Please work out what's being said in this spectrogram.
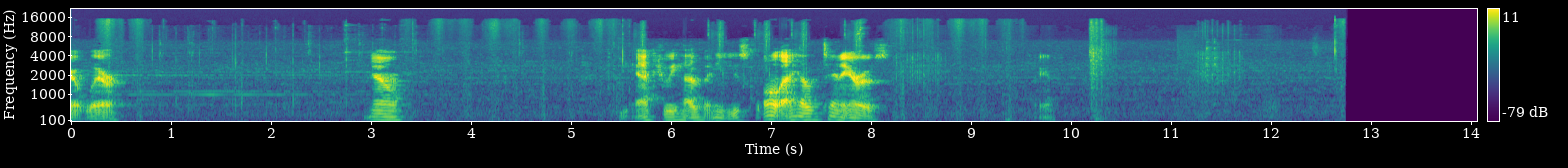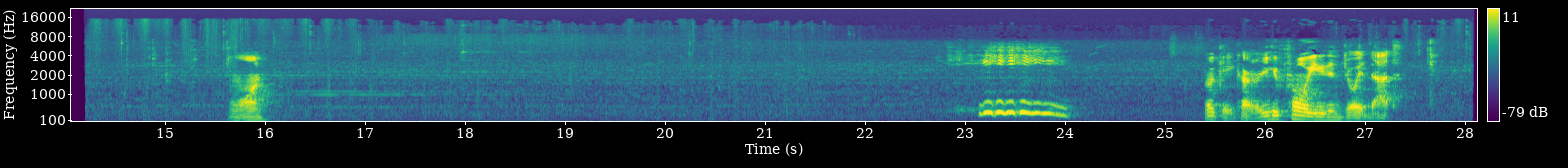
out where. No. Do we actually have any useful? Oh, I have 10 arrows. Yeah. Come on. okay, Carter, you probably enjoyed that.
